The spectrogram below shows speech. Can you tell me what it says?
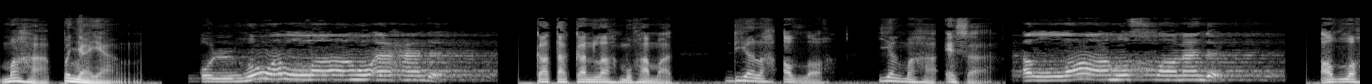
Maha Penyayang. Qul huwallahu ahad. Katakanlah Muhammad, dialah Allah yang Maha Esa. Allahus samad. Allah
